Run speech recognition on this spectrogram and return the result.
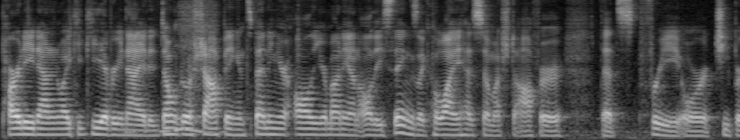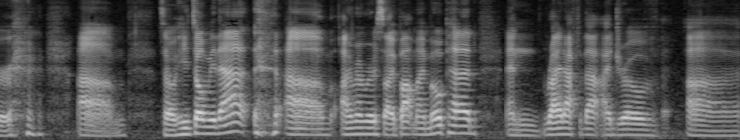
party down in Waikiki every night and don't go shopping and spending your all your money on all these things. Like Hawaii has so much to offer that's free or cheaper. um, so he told me that. Um, I remember, so I bought my moped, and right after that, I drove uh,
